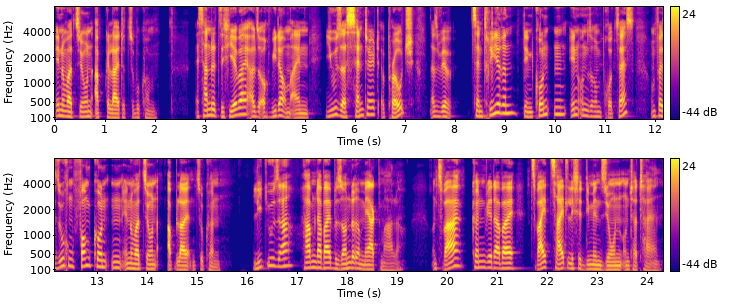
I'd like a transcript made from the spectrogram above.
Innovationen abgeleitet zu bekommen. Es handelt sich hierbei also auch wieder um einen User-Centered Approach, also wir zentrieren den Kunden in unserem Prozess und versuchen vom Kunden Innovation ableiten zu können. Lead-User haben dabei besondere Merkmale. Und zwar können wir dabei zwei zeitliche Dimensionen unterteilen.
